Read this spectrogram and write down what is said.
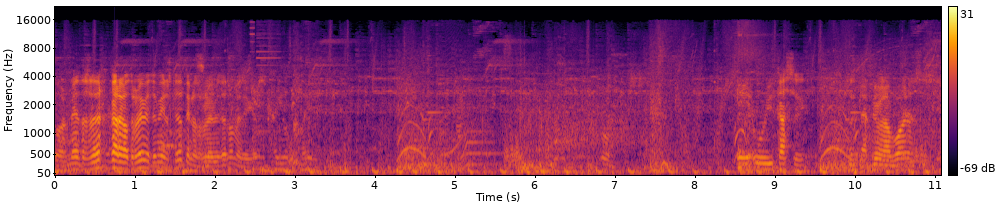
Bueno, mientras le deja cargar otro límite, mira, es que ya tiene otro límite, no me digas. Eh, uy, Casi. La La primera buena, sí, sí.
